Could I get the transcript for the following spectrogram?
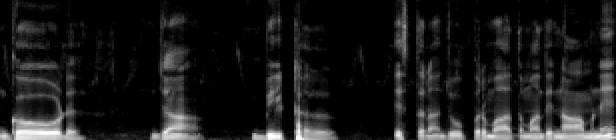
ਗੋਡ ਜਾਂ ਬੀਠਲ, ਇਸ ਤਰ੍ਹਾਂ ਜੋ ਪਰਮਾਤਮਾ ਦੇ ਨਾਮ ਨੇ,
